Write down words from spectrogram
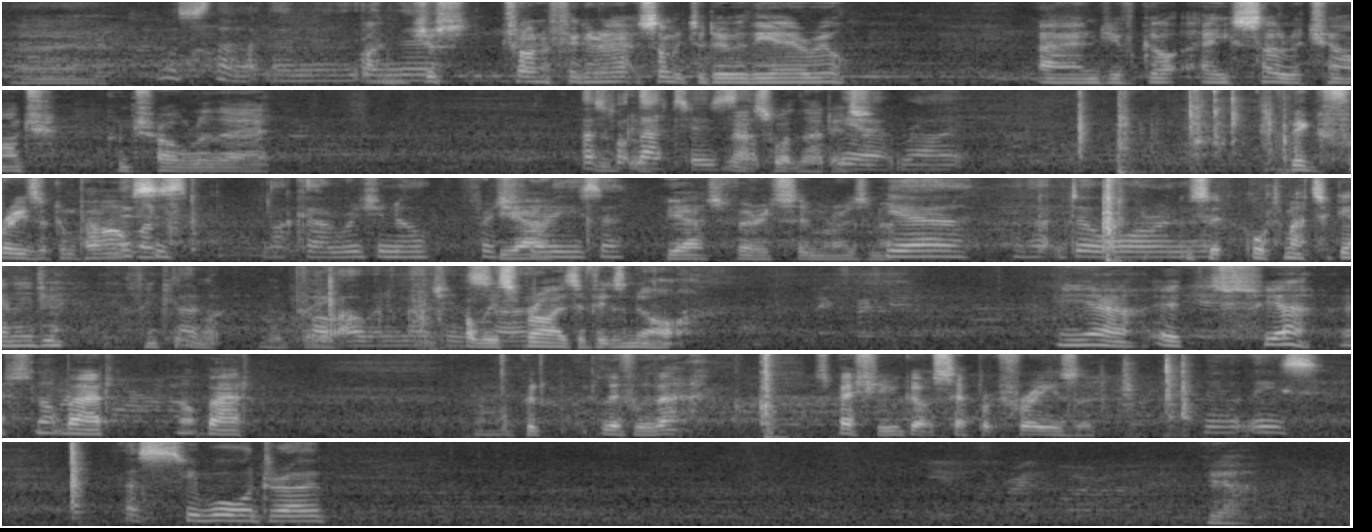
Uh, What's that then? In, I'm there? just trying to figure out something to do with the aerial. And you've got a solar charge controller there. That's what that is. That's what that is. Yeah, right. Big freezer compartment. This is like our original fridge Yeah. freezer. Yeah, it's very similar, isn't it? Yeah, that door and. Is it automatic energy? I think it would, would be. I would imagine I'll be so. surprised if it's not. Yeah, it's yeah, it's not bad, not bad. Oh, I could live with that. Especially you've got a separate freezer. You've got these. That's your wardrobe. Yeah,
